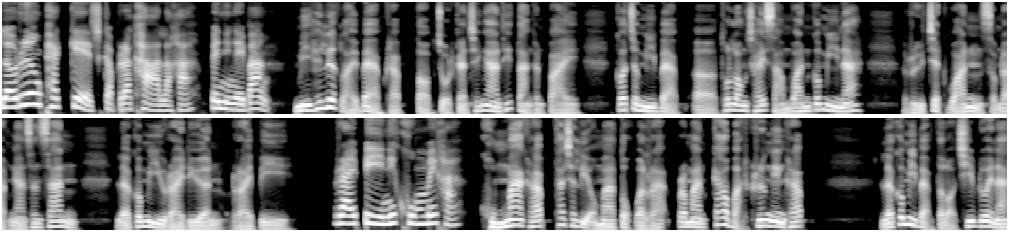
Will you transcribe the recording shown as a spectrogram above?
แล้วเรื่องแพ็กเกจกับราคาล่ะคะ เป็นยังไงบ้าง มีให้เลือกหลายแบบครับ ตอบโจทย์การใช้งานที่ต่างกันไป ก็จะมีแบบเอ่อทดลองใช้ 3 วันก็มีนะ หรือ 7 วันสำหรับงานสั้นๆ แล้วก็มีรายเดือนรายปี รายปีนี่คุ้มไหมคะ คุ้มมากครับ ถ้าเฉลี่ยออกมาตกวันละประมาณ 9 บาทครึ่งเองครับ แล้วก็มีแบบตลอดชีพด้วยนะ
